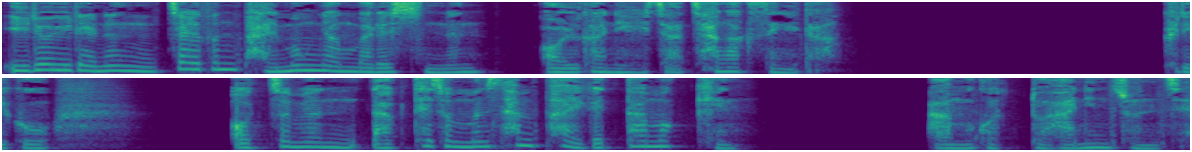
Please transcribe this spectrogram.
일요일에는 짧은 발목 양말을 신는 얼간이이자 장학생이다. 그리고 어쩌면 낙태 전문 산파에게 따먹힌 아무것도 아닌 존재.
